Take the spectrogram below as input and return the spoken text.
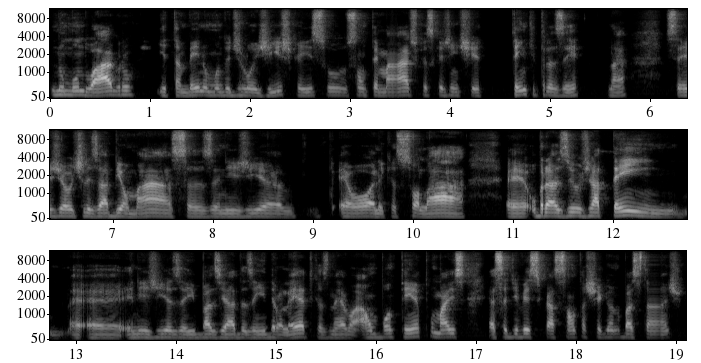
no mundo agro e também no mundo de logística, isso são temáticas que a gente tem que trazer, né? seja utilizar biomassas, energia eólica, solar, é, o Brasil já tem é, é, energias aí baseadas em hidroelétricas né, há um bom tempo, mas essa diversificação está chegando bastante,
